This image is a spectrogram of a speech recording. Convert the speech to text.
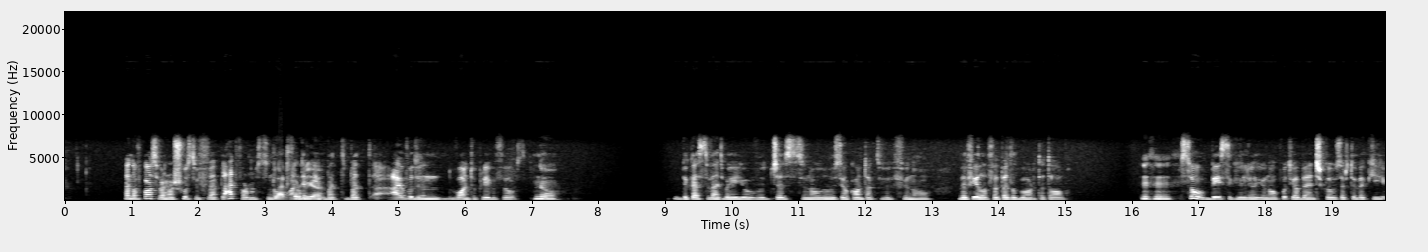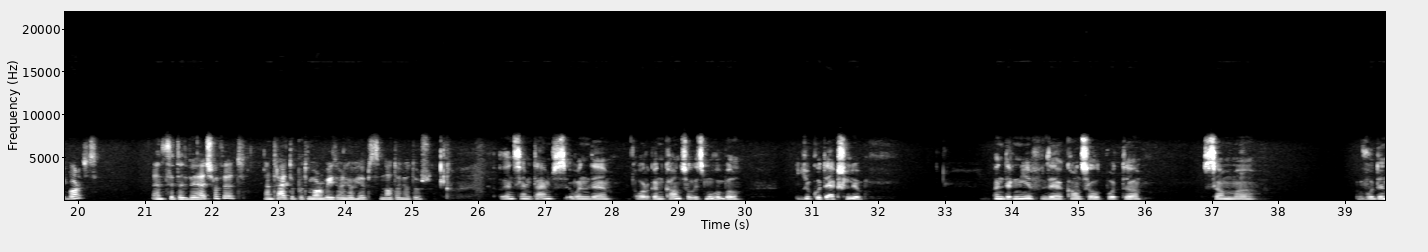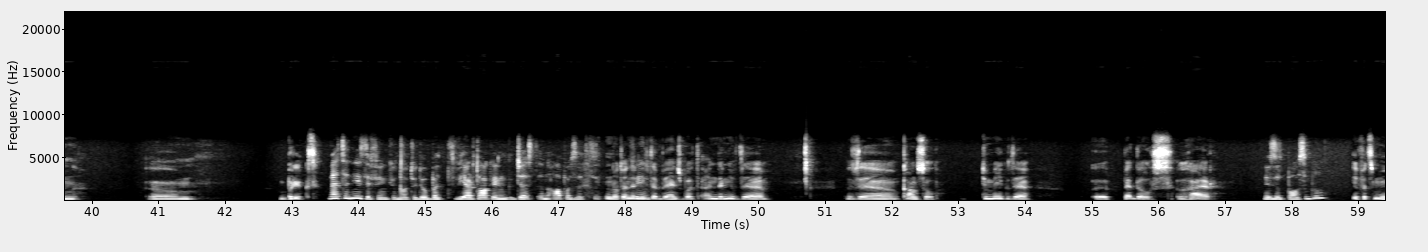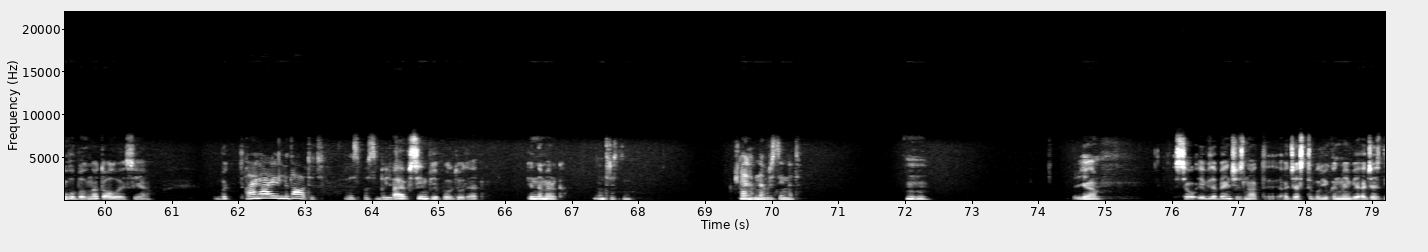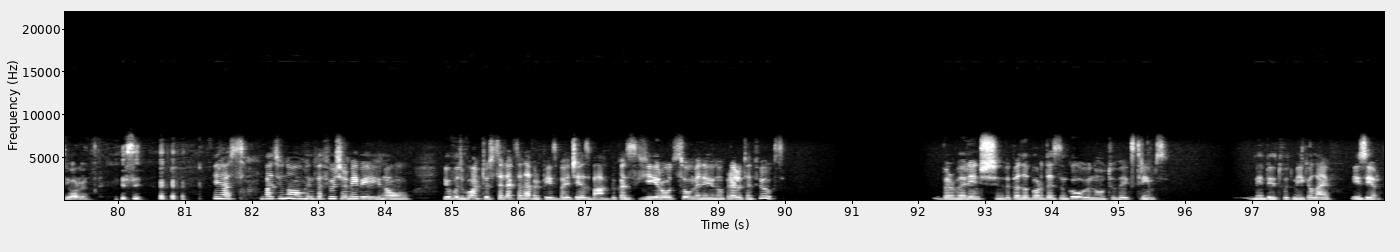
And of course, there are shoes with uh, platforms, know, Platform, underneath, yeah. but but uh, I wouldn't want to play with those no, because that way you would just you know lose your contact with you know the feel of a pedalboard at all. hmm So basically, you know, put your bench closer to the keyboards and sit at the edge of it and try to put more weight on your hips, not on your toes. and sometimes when the organ console is movable, you could actually underneath the console put uh, some uh, wooden um, bricks, That's an easy thing, you know, to do, but we are talking just an opposite. not underneath Thing. the bench, but underneath the the console to make the uh, pedals higher. Is it possible? If it's movable, not always, yeah. But I highly doubt it. This possibility. I've seen people do that in America. Interesting. I have never seen it. hmm Yeah. So if the bench is not adjustable, you can maybe adjust the organ. you see? Yes, but you know, in the future, maybe you know, you would want to select another piece by J.S. Bach because he wrote so many, you know, prelude and fugues. Where the range in the pedalboard doesn't go, you know, to the extremes. Maybe it would make your life easier.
